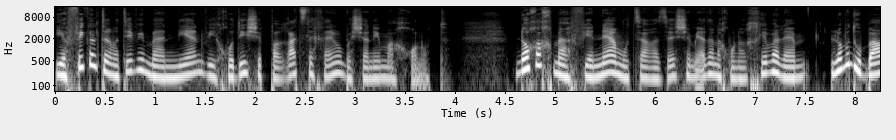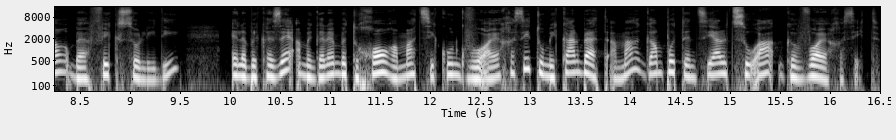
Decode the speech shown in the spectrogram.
היא אפיק אלטרנטיבי מעניין וייחודי שפרץ לחיינו בשנים האחרונות. נוכח מאפייני המוצר הזה, שמיד אנחנו נרחיב עליהם, לא מדובר באפיק סולידי, אלא בכזה המגלם בתוכו רמת סיכון גבוהה יחסית, ומכאן בהתאמה גם פוטנציאל תשואה גבוה יחסית.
